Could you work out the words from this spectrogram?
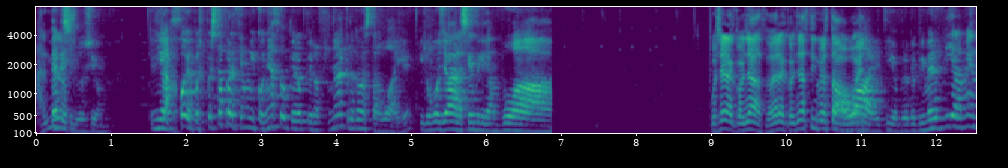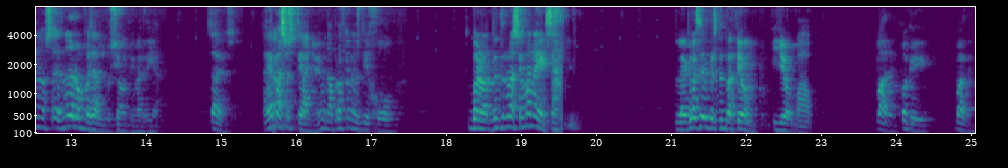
al menos Dales ilusión. Que digan, joder, pues, pues esta parecía muy coñazo, pero, pero al final creo que va a estar guay, ¿eh? Y luego ya a la siguiente que digan, ¡buah! Pues era coñazo, era coñazo y no, estaba estaba guay. tío. Pero que el primer día al menos, ¿sabes? No le rompas la ilusión el primer día. ¿Sabes? A mí me Claro. pasó este año, ¿eh? Una profe nos dijo, bueno, dentro de una semana hay examen. La clase de presentación. Y yo, Wow. vale, ok, vale.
